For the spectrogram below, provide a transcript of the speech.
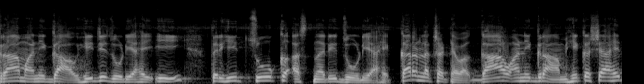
ग्राम आणि गाव. ही जी जोडी आहे ई तर ही चूक असणारी जोडी आहे. कारण लक्षात ठेवा गाव आणि ग्राम हे कसे आहेत?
